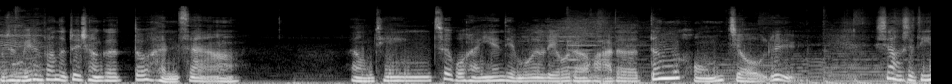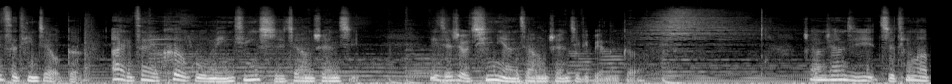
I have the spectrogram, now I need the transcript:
我觉得梅艳芳的对唱歌都很赞啊！来，我们听《翠湖寒烟》点播的刘德华的《灯红酒绿》，像是第一次听这首歌，《爱在刻骨铭心时》这样专辑，一九九七年的这样专辑里边的歌。这张专辑只听了《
